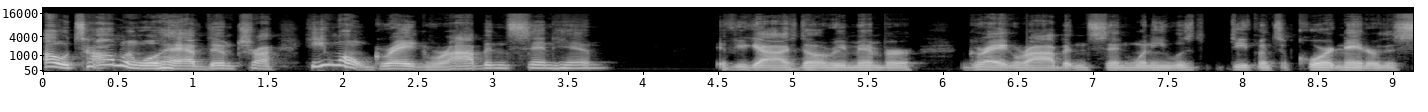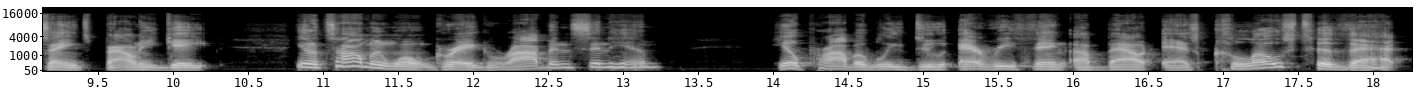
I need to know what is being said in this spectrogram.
oh, Tomlin will have them try. He won't Greg Robinson him. If you guys don't remember Greg Robinson when he was defensive coordinator of the Saints, Bounty Gate. You know, Tomlin won't Greg Robinson him. He'll probably do everything about as close to that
